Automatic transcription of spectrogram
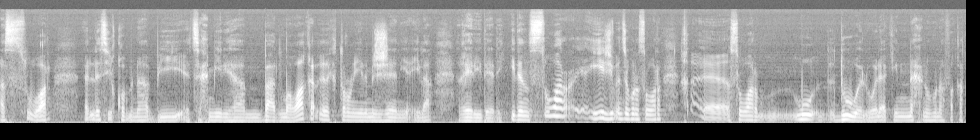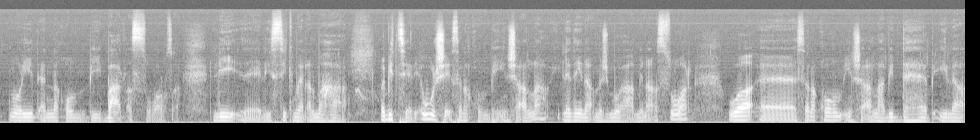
الصور التي قمنا بتحميلها من بعض المواقع الإلكترونية المجانية إلى غير ذلك. إذا الصور يجب أن تكون صور آه، صور دول ولكن نحن هنا فقط نريد أن نقوم ببعض الصور لاستكمال المهارة. وبالتالي أول شيء سنقوم به إن شاء الله. لدينا مجموعة من الصور وسنقوم إن شاء الله بالذهاب إلى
